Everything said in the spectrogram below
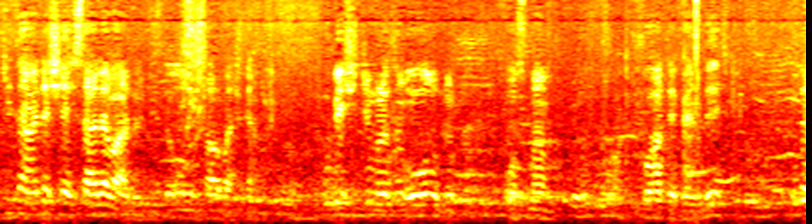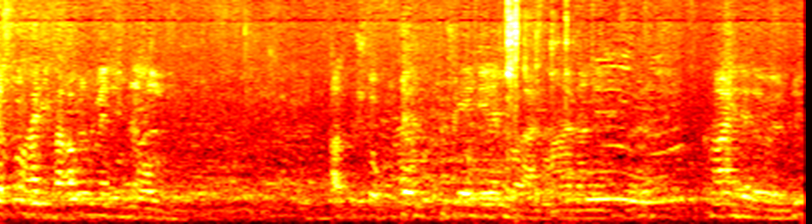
İki tane de şehzade vardır bizde onursal başkan. Bu 5. Murat'ın oğludur Osman Fuat Efendi. Bu da son halife Abdülmecit'in oğludur. 69'da Türkiye'ye gelemiyorlar mağaradan. Kaide de öldü.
